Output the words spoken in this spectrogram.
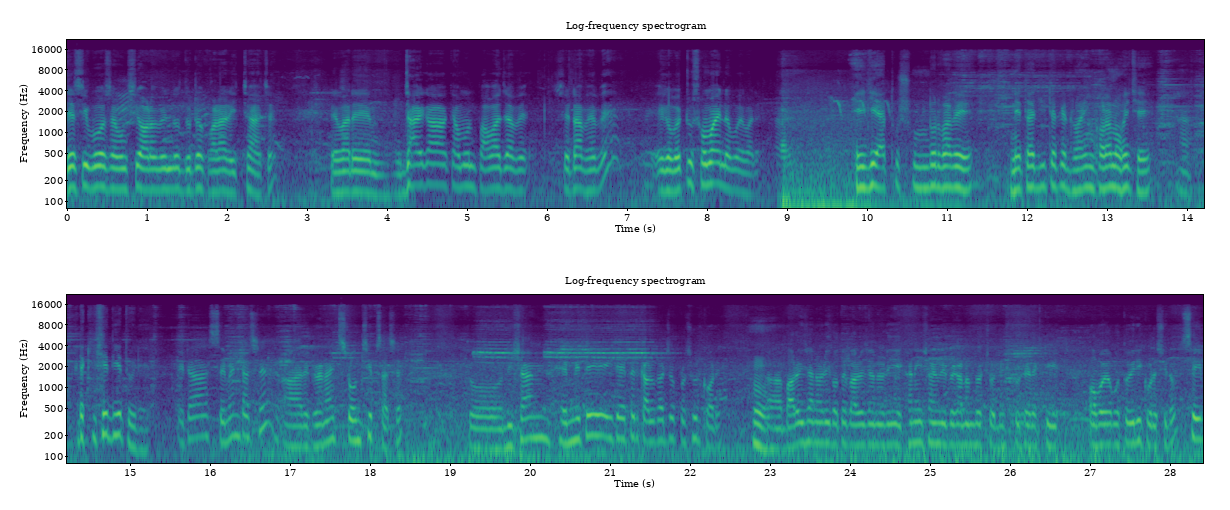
জেসি বোস এবং শ্রী অরবিন্দ দুটো করার ইচ্ছা আছে। এবারে জায়গা কেমন পাওয়া যাবে সেটা ভেবে এগোবো। একটু সময় নেব এবারে। এই যে এত সুন্দরভাবে নেতাজিটাকে ড্রয়িং করানো হয়েছে হ্যাঁ। এটা কিসে দিয়ে তৈরি? এটা সিমেন্ট আছে আর গ্রানাইট স্টোন চিপস আছে। তো নিশান এমনিতেই এই টাইপের কারুকার্য প্রচুর করে। বারোই জানুয়ারি গত বারোই জানুয়ারি এখানেই স্বামী বিবেকানন্দ চল্লিশ ফুটের একটি অবয়ব তৈরি করেছিল। সেম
